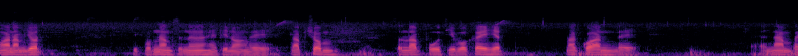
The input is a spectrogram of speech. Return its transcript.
ว่านำยศที่ผมนำเสนอให้พี่น้องได้รับชมสำหรับผู้ที่บ่เคยเฮ็ดมาก่อนได้นำไป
